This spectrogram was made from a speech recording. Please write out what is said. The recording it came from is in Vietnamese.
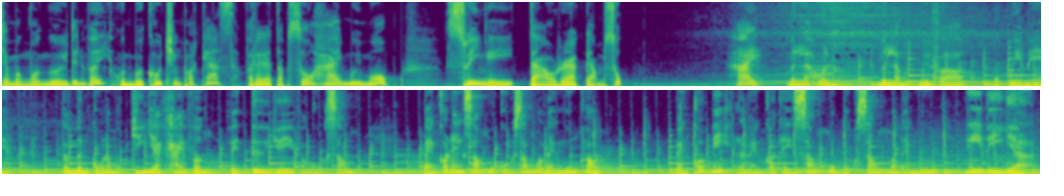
Chào mừng mọi người đến với Huỳnh Bùi Coaching Podcast và đây là tập số 21 Suy nghĩ tạo ra cảm xúc Hi, mình là Huỳnh, mình là một người vợ, một người mẹ và mình cũng là một chuyên gia khai vấn về tư duy và cuộc sống Bạn có đang sống một cuộc sống mà bạn muốn không? Bạn có biết là bạn có thể sống một cuộc sống mà bạn muốn ngay bây giờ?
